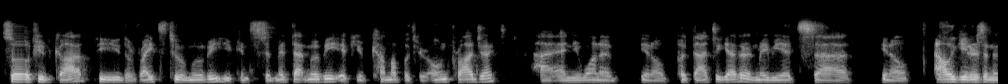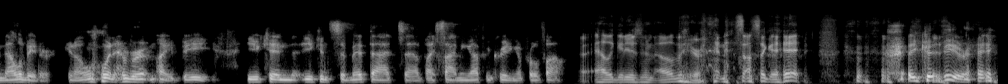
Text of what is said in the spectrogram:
so if you've got the the rights to a movie you can submit that movie if you've come up with your own project uh, and you want to you know put that together and maybe it's uh, you know alligators in an elevator you know whatever it might be. You can you can submit that uh, by signing up and creating a profile. Uh, alligators in an elevator and that sounds like a hit. It could be right?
